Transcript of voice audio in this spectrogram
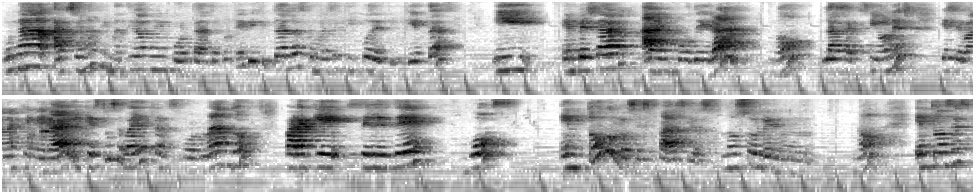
una acción afirmativa muy importante porque hay que quitarlas como ese tipo de etiquetas y empezar a empoderar ¿no? las acciones que se van a generar y que esto se vaya transformando para que se les dé voz en todos los espacios, no solo en uno, ¿no? Entonces,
